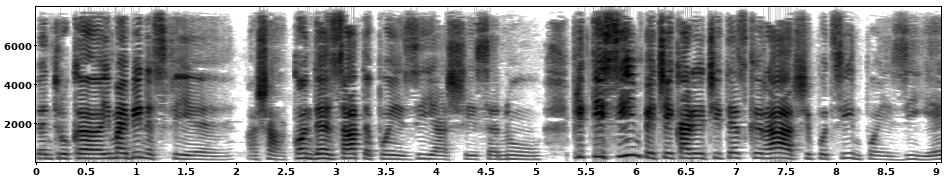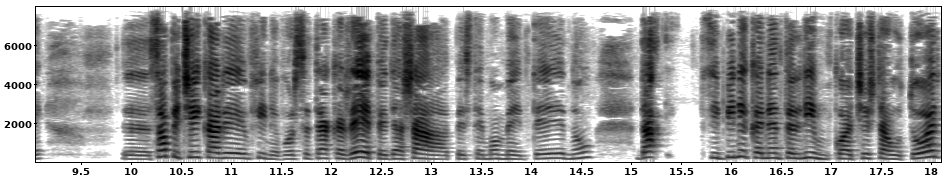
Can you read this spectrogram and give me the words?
pentru că e mai bine să fie așa, condensată poezia și să nu plictisim pe cei care citesc rar și puțin poezie, uh, sau pe cei care, în fine, vor să treacă repede așa peste momente, nu? Dar e bine că ne întâlnim cu acești autori.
